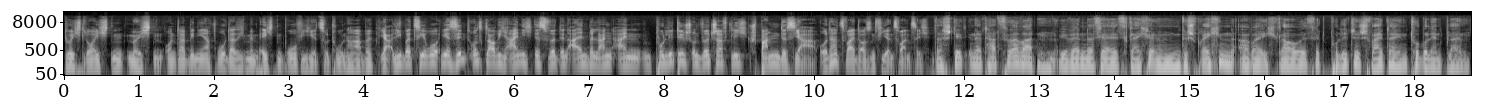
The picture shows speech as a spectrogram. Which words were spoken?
durchleuchten möchten. Und da bin ich ja froh, dass ich mit einem echten Profi hier zu tun habe. Ja, lieber Zero, wir sind uns, glaube ich, einig, es wird in allen Belangen ein politisch und wirtschaftlich spannendes Jahr, oder? 2024. Das steht in der Tat zu erwarten. Wir werden das ja jetzt gleich ähm, besprechen, aber ich glaube, es wird politisch weiterhin turbulent bleiben.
